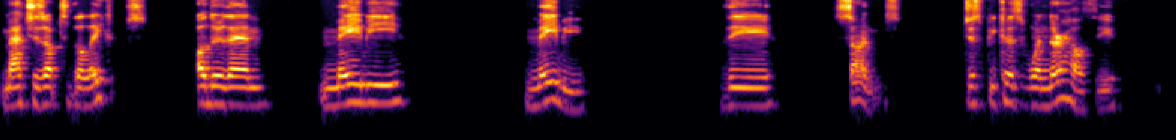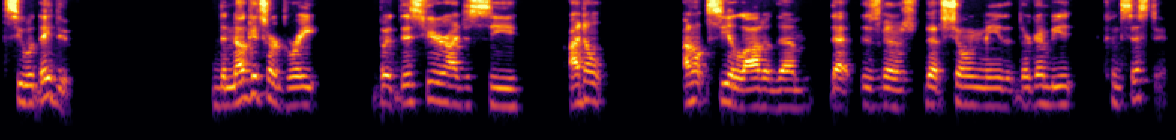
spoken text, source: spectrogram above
matches up to the Lakers, other than maybe, maybe the Suns, just because when they're healthy, see what they do. The Nuggets are great, but this year I just see, I don't, I don't see a lot of them that is gonna that's showing me that they're gonna be consistent.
